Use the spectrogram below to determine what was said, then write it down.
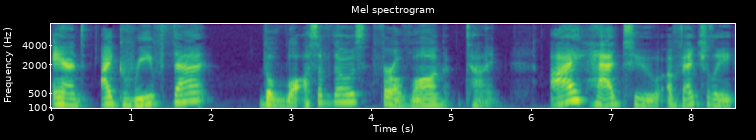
And I grieved that, the loss of those, for a long time. I had to eventually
